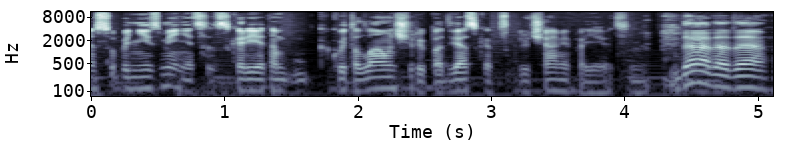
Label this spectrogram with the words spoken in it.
особо не изменится. Скорее там какой-то лаунчер и подвязка с ключами появится. Да, да, да.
